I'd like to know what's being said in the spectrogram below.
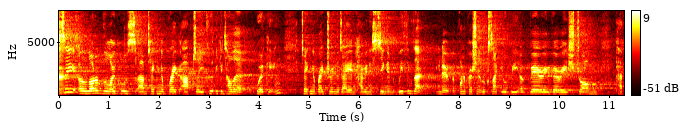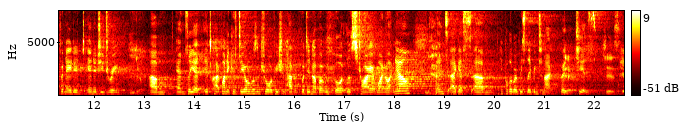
see a lot of the locals um, taking a break after, you, you can tell they're working, taking a break during the day and having a sing. And we think that, you know, upon impression, it looks like it would be a very, very strong caffeinated energy drink. Yeah. Um, and so yeah, it's quite funny because Dion wasn't sure if he should have it for dinner, but we thought let's try it. Why not now? Yeah. And I guess um, he probably won't be sleeping tonight. But Yeah. cheers. Cheers.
